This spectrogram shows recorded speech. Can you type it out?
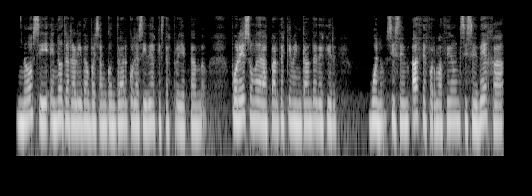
¿no? Si en otra realidad os vais a encontrar con las ideas que estáis proyectando. Por eso una de las partes que me encanta es decir, bueno, si se hace formación, si se deja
